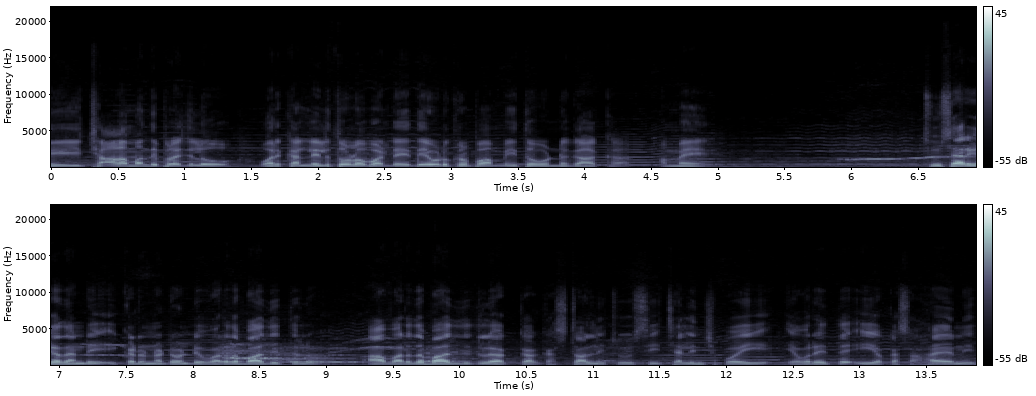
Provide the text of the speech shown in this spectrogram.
ఈ చాలామంది ప్రజలు వారి కన్నీళ్ళు తోడబడ్డాయి దేవుడి కృప మీతో ఉండుగాక. అమ్మే చూశారు కదండి ఇక్కడ ఉన్నటువంటి వరద బాధితులు ఆ వరద బాధితుల యొక్క కష్టాలని చూసి చలించిపోయి ఎవరైతే ఈ యొక్క సహాయాన్ని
